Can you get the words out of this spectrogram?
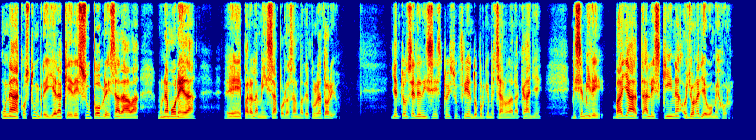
una costumbre y era que de su pobreza daba una moneda eh, para la misa por las almas del purgatorio. Y entonces le dice, estoy sufriendo porque me echaron a la calle. Dice, mire, vaya a tal esquina o yo la llevo mejor,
